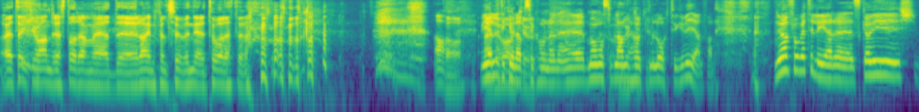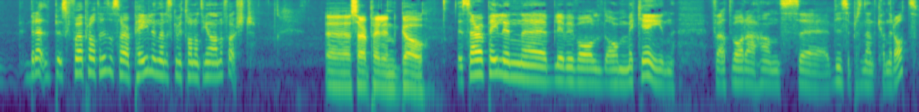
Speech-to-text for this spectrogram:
Ja, jag tänker mig Andreas står där med eh, Reinfeldts huvud ner i toaletten. Ja, vi nej, har det lite var kul i sektionen. Eh, Man måste blanda högt med lågt tycker vi i alla fall. Nu har jag en fråga till er. Ska vi... berä- Får jag prata lite om Sarah Palin eller ska vi ta någonting annat först? Eh, Sarah Palin, go. Sarah Palin eh, blev ju vald av McCain för att vara hans eh, vicepresidentkandidat.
